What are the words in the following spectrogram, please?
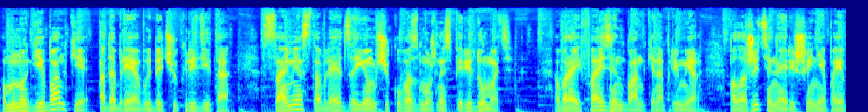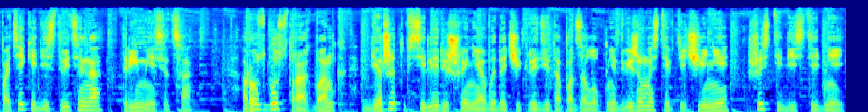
Многие банки, одобряя выдачу кредита, сами оставляют заемщику возможность передумать. В Райфайзенбанке, например, положительное решение по ипотеке действительно 3 месяца – Росгосстрахбанк держит в силе решение о выдаче кредита под залог недвижимости в течение 60 дней.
